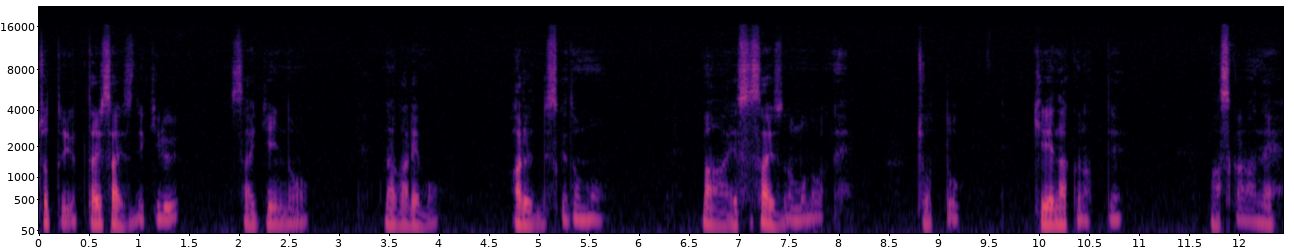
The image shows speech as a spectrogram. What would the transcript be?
ちょっとゆったりサイズできる最近の流れもあるんですけどもまあ S サイズのものがねちょっと着れなくなってますからね。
